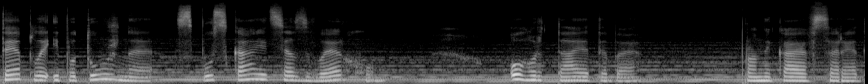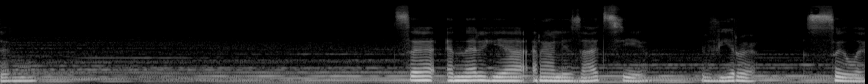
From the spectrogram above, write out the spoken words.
тепле і потужне, спускається зверху, огортає тебе, проникає всередину. Це енергія реалізації, віри, сили.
